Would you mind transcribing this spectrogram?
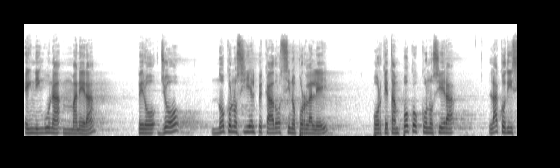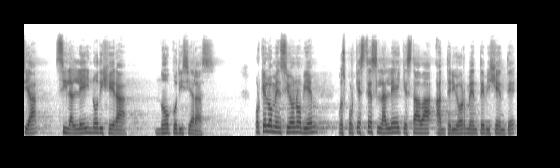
en ninguna manera pero yo no conocí el pecado sino por la ley, porque tampoco conociera la codicia si la ley no dijera, no codiciarás. ¿Por qué lo menciono bien? Pues porque esta es la ley que estaba anteriormente vigente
